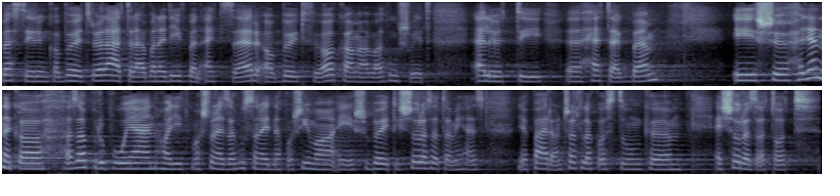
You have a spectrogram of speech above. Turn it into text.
beszélünk a bőjtről, általában egy évben egyszer, a bőjtfő alkalmával, húsvét előtti hetekben. És hogy ennek a, az apropóján, hogy itt most van ez a 21 napos ima és bőjti sorozat, amihez ugye páran csatlakoztunk, egy sorozatot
